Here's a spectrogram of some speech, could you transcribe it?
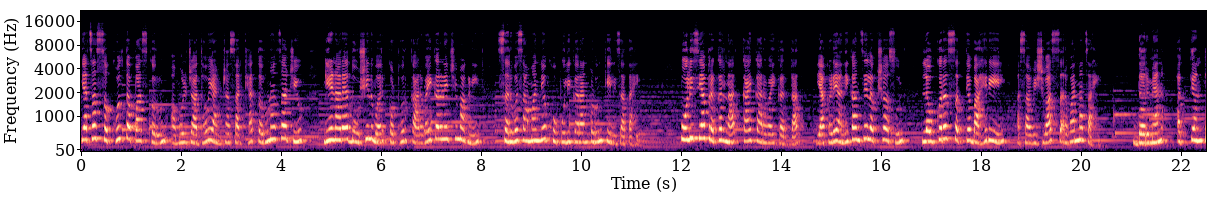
याचा सखोल तपास करून अमोल जाधव यांच्यासारख्या तरुणाचा जीव घेणाऱ्या दोषींवर कठोर कारवाई करण्याची मागणी सर्वसामान्य खोपोलीकरांकडून केली जात आहे. पोलीस या प्रकरणात काय कारवाई करतात? याकडे अनेकांचे लक्ष असून लवकरच सत्य बाहेर येईल असा विश्वास सर्वांनाच आहे. दरम्यान अत्यंत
